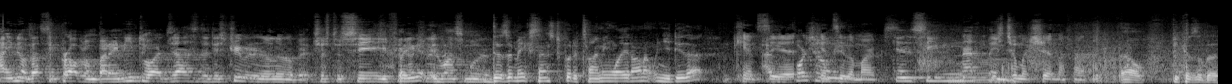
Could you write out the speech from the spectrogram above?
I know that's the problem, but I need to adjust the distributor a little bit just to see if it actually gonna- runs smoother. Does it make sense to put a timing light on it when you do that? You can't see it. Can't see the marks. Can't see nothing. There's too much shit in the front. Oh, because of the.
